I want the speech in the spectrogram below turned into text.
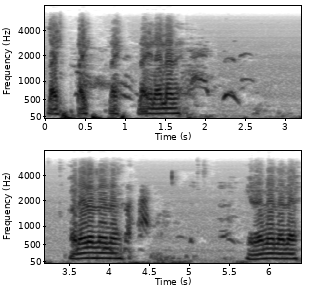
来来来来来来来，来来来来来，你来来来来，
